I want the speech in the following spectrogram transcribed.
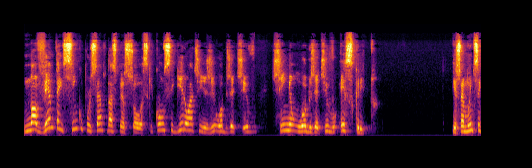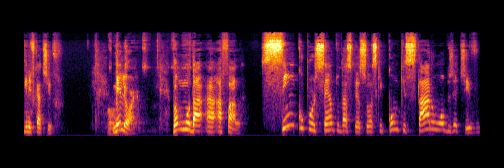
95% das pessoas que conseguiram atingir o objetivo tinham o objetivo escrito. Isso é muito significativo. Bom. Melhor, vamos mudar a, a fala. 5% das pessoas que conquistaram o objetivo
